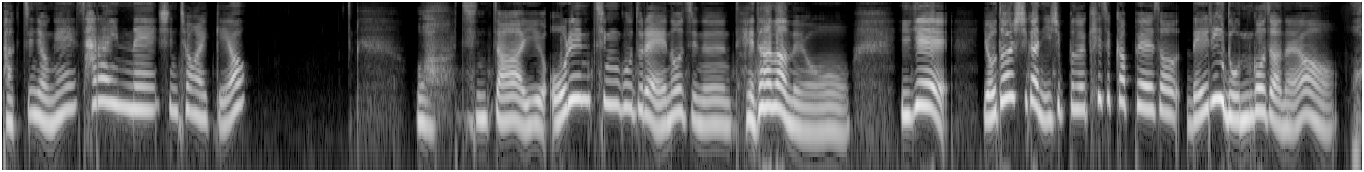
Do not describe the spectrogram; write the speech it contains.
박진영의 살아있네 신청할게요. 와, 진짜 이 어린 친구들의 에너지는 대단하네요. 이게 8시간 20분을 키즈 카페에서 내리 논 거잖아요. 와,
